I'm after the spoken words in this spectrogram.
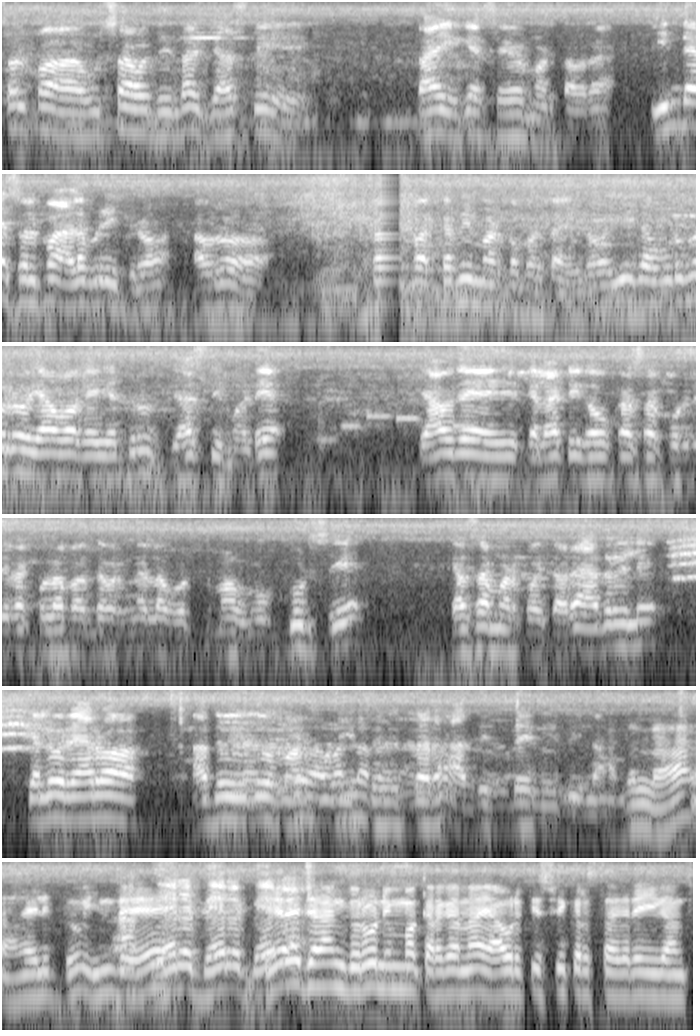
ಸ್ವಲ್ಪ ಉತ್ಸಾಹದಿಂದ ಜಾಸ್ತಿ ತಾಯಿಗೆ ಸೇವೆ ಮಾಡ್ತಾವ್ರೆ. ಹಿಂದೆ ಸ್ವಲ್ಪ ಹಳಬರು ಇದ್ರು ಅವರು ಸ್ವಲ್ಪ ಕಮ್ಮಿ ಮಾಡ್ಕೊಂಡ್ಬರ್ತಾ ಇದ್ರು. ಈಗ ಹುಡುಗರು ಯಾವಾಗ ಎದ್ರು ಜಾಸ್ತಿ ಮಾಡಿ ಯಾವುದೇ ಗಲಾಟೆಗೆ ಅವಕಾಶ ಕೊಡ್ದಿರ ಕುಲ ಬಂದವ್ರನ್ನೆಲ್ಲ ಒಟ್ಟು ಒಗ್ಗೂಡಿಸಿ ಕೆಲಸ ಮಾಡ್ಕೊಳ್ತಾರೆ. ಅದರಲ್ಲಿ ಕೆಲವ್ರು ಯಾರೋ ಅದು ಇದು ಮಾಡ್ಕೊಂಡು ಅದಿಲ್ಲ ಅದಲ್ಲ ನಾನು ಹೇಳಿದ್ದು ಹಿಂದೆ ಬೇರೆ ಬೇರೆ ಬೇರೆ. ಜನಾಂಗದವರು ನಿಮ್ಮ ಕರಗನ್ನ ಯಾವ ರೀತಿ ಸ್ವೀಕರಿಸ್ತಾ ಇದಾರೆ ಈಗ ಅಂತ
